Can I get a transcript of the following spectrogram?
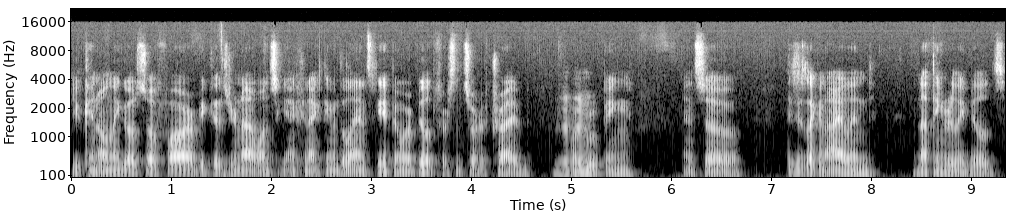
you can only go so far because you're not once again connecting with the landscape, and we're built for some sort of tribe mm-hmm. or grouping, and so this is like an island. Nothing really builds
